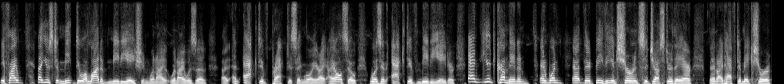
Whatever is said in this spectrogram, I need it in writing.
If I I used to meet do a lot of mediation when I when I was a, a an active practicing lawyer. I, I, also was an active mediator, and you'd come in and and one uh, there'd be the insurance adjuster there, and I'd have to make sure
